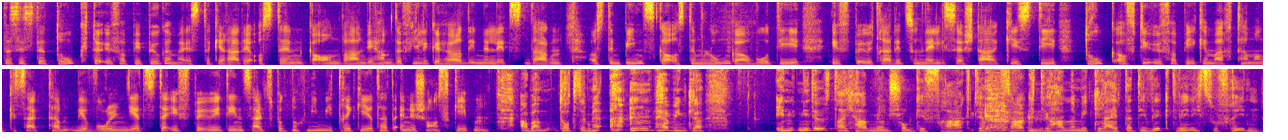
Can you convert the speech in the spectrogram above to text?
dass es der Druck der ÖVP-Bürgermeister gerade aus den Gauen war. Wir haben da viele gehört in den letzten Tagen aus dem Pinsker, aus dem Lungau, wo die FPÖ traditionell sehr stark ist, die Druck auf die ÖVP gemacht haben und gesagt haben, wir wollen jetzt der FPÖ, die in Salzburg noch nie mitregiert hat, eine Chance geben. Aber trotzdem, Herr Winkler, in Niederösterreich haben wir uns schon gefragt. Wir haben gesagt, Johanna Mikleitner, die wirkt wenig zufrieden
